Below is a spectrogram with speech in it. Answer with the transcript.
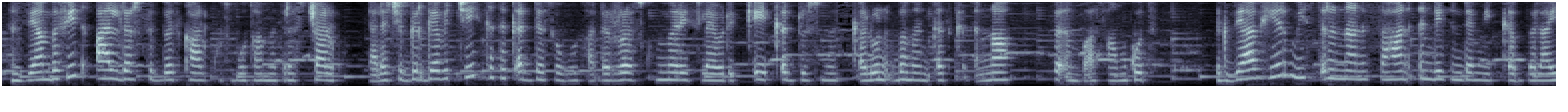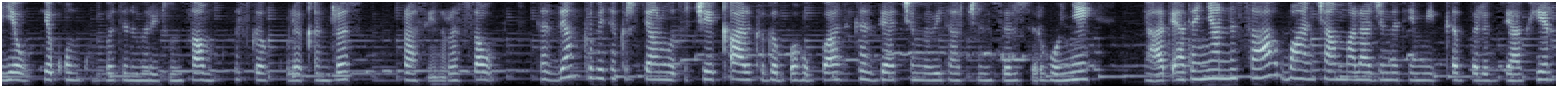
ከዚያም በፊት አልደርስበት ካልኩት ቦታ መድረስ ቻልኩ። ያለ ችግር ገብቼ ከተቀደሰው ቦታ ደረስኩ። መሬት ላይ ወድቄ ቅዱስ መስቀሉን በመንቀጥቀጥና በእንባ ሳምኩት። እግዚአብሔር ምስጢርና ንስሐን እንዴት እንደሚቀበል አየው። የቆምኩበትን መሬቱን ሳምኩ። እስከ እኩለ ቀን ድረስ ራሴን ረሳው። ከዚያም ከቤተ ክርስቲያን ወጥቼ ቃል ከገባሁባት ከዚያች እመቤታችን ስዕል ስር ሆኜ የኃጢአተኛን ንስሐ በአንቺ አማላጅነት የሚቀበል እግዚአብሔር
